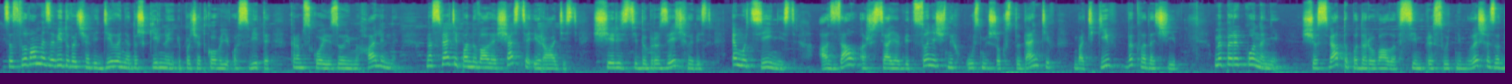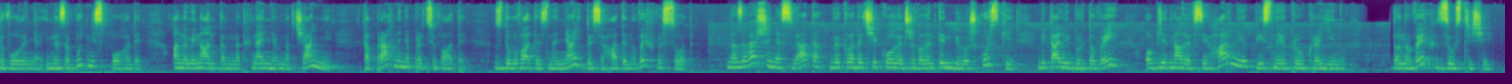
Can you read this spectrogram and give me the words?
За словами завідувача відділення дошкільної і початкової освіти Крамської Зої Михайлівни, на святі панували щастя і радість, щирість і доброзичливість, емоційність, а зал аж сяяв від сонячних усмішок студентів, батьків, викладачів. Ми переконані, що свято подарувало всім присутнім лише задоволення і незабутні спогади, а номінантам натхнення в навчанні та прагнення працювати, здобувати знання й досягати нових висот. На завершення свята викладачі коледжу Валентин Білошкурський, Віталій Буртовий об'єднали всіх гарною піснею про Україну. До нових зустрічей!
